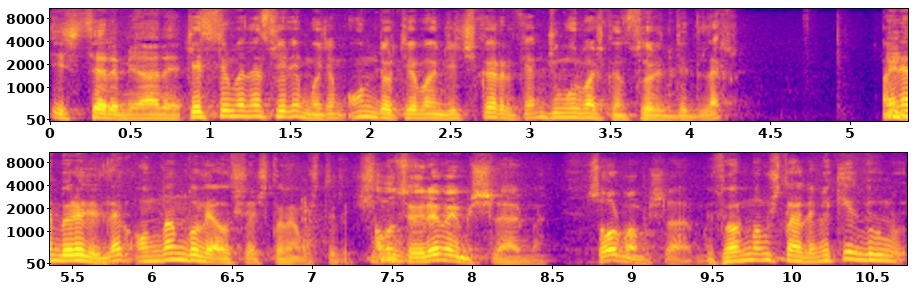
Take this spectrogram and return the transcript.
isterim yani. Kestirmeden söyleyeyim mi hocam? 14 yabancıyı çıkarırken Cumhurbaşkanı söyledi dediler. Aynen böyle dediler. Ondan dolayı alışveriş açıklamamıştır. Şimdi Ama söylememişler mi? Sormamışlar mı? sormamışlar demek ki bu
